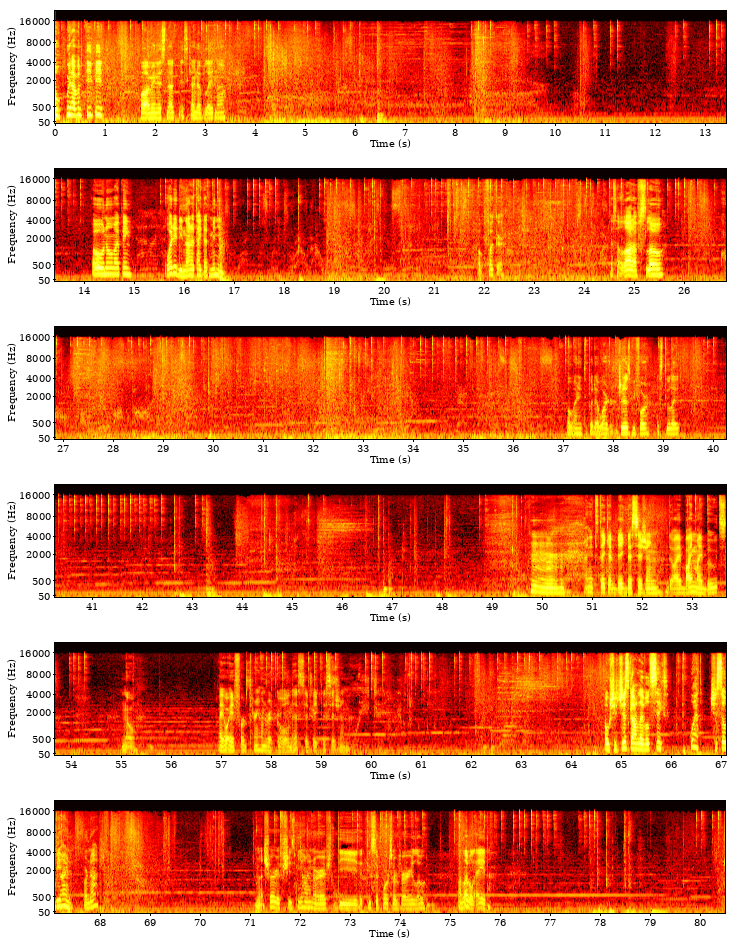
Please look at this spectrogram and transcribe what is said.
Oh, we have a TP! Well, I mean, it's not, it's kind of late now. Oh no, my ping! Why did he not attack that minion? Oh, fucker. That's a lot of slow Oh, I need to put a ward just before it's too late. Hmm, I need to take a big decision. Do I buy my boots? No. I wait for 300 gold, that's a big decision. Oh, she just got level 6! What? She's still behind, or not? I'm not sure if she's behind or if the, the two supports are very low. I'm level 8.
